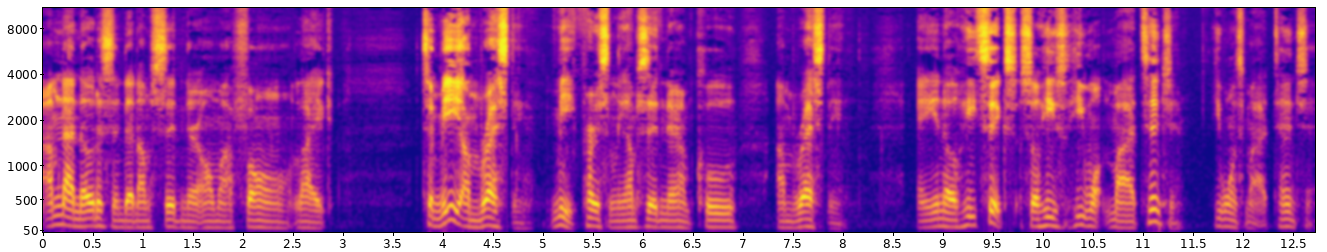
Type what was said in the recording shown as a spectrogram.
I'm not noticing that I'm sitting there on my phone. Like, to me, I'm resting. Me personally, I'm sitting there, I'm cool, I'm resting. And you know, he's six, so he's he wants my attention. He wants my attention.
